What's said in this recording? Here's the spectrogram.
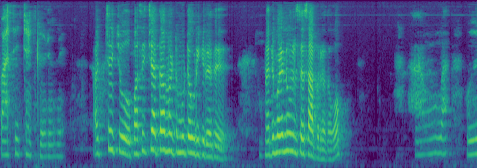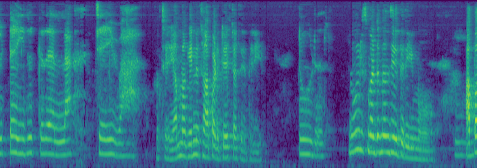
பசிச்சுடுது அச்சச்சோ பசிச்சாதான் மட்டும் முட்டை குடிக்கிறது. மறுபடி நூடுல்ஸை சாப்பிட்றதோ? வீட்டை இருக்கிறதெல்லாம் செய்வா. சரி அம்மாக்கு என்ன சாப்பாடு டேஸ்ட்டாக செய்ய தெரியும்? நூடுல்ஸ் நூடுல்ஸ் மட்டும்தான் செய்ய தெரியுமோ? அப்பா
